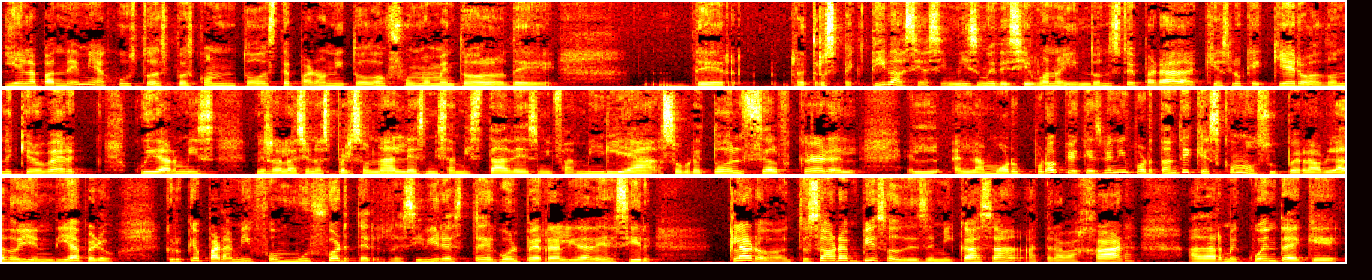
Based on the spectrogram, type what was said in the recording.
Y en la pandemia, justo después con todo este parón y todo, fue un momento de, de retrospectiva hacia sí mismo y decir, bueno, ¿y en dónde estoy parada? ¿Qué es lo que quiero? ¿A dónde quiero ver? Cuidar mis, mis relaciones personales, mis amistades, mi familia, sobre todo el self-care, el, el, el, amor propio, que es bien importante y que es como súper hablado hoy en día, pero creo que para mí fue muy fuerte recibir este golpe de realidad y decir, Claro, entonces ahora empiezo desde mi casa a trabajar, a darme cuenta de que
